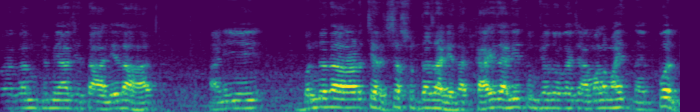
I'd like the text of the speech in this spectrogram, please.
कारण तुम्ही आज इथं आलेला आहात आणि बंद दाराड चर्चा सुद्धा झाली. आता काय झाली तुमच्या दोघांची आम्हाला माहीत नाही पण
